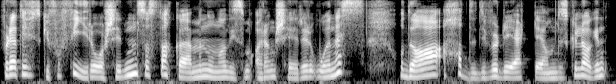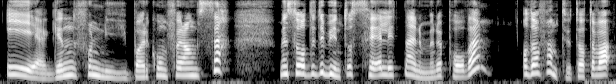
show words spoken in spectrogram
For jeg husker for fire år siden så snakka jeg med noen av de som arrangerer ONS. Og da hadde de vurdert det om de skulle lage en egen fornybarkonferanse. Men så hadde de begynt å se litt nærmere på det. Og da fant vi ut at det var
